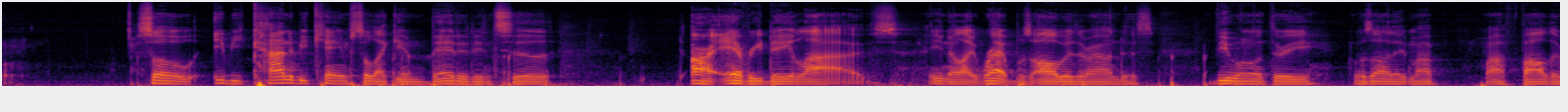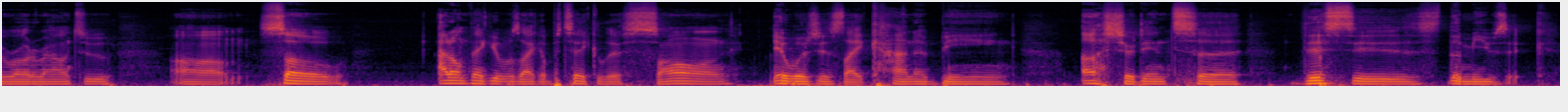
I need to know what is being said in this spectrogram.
So it be kind of became so like embedded into our everyday lives. You know, like rap was always around us. V103 was all that my my father rode around to. Um, so I don't think it was like a particular song. It was just like kind of being ushered into this is the music.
